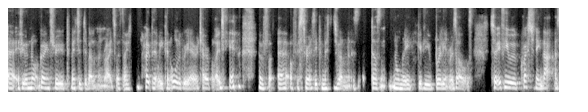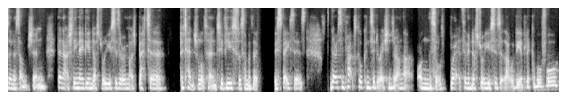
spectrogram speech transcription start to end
uh, if you're not going through permitted development rights, which I hope that we can all agree are a terrible idea of uh, office to permitted development is, doesn't normally give you brilliant results. So if you were questioning that as an assumption, then actually maybe industrial uses are a much better potential alternative use for some of those spaces. There are some practical considerations around that on the sort of breadth of industrial uses that that would be applicable for.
